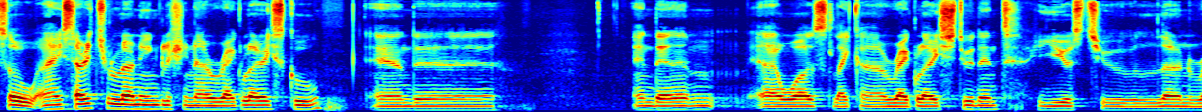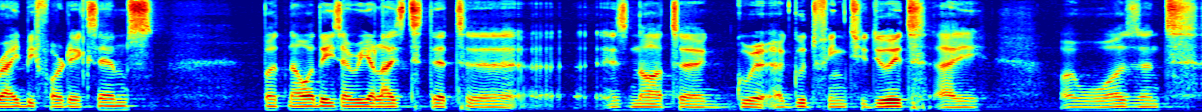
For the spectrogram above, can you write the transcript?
So I started to learn English in a regular school, and uh, and then I was like a regular student. Used to learn right before the exams, but nowadays I realized that uh, it's not a, a good thing to do it. I, I wasn't.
